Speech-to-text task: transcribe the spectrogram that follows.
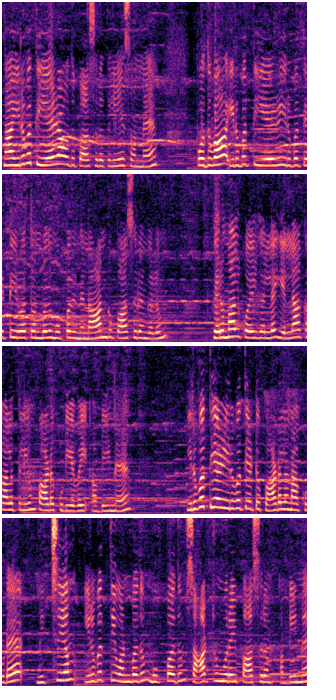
நான் இருபத்தி ஏழாவது பாசுரத்திலேயே சொன்னேன். பொதுவாக இருபத்தி ஏழு இருபத்தெட்டு இருபத்தொன்பது முப்பது இந்த நான்கு பாசுரங்களும் பெருமாள் கோயில்களில் எல்லா காலத்துலேயும் பாடக்கூடியவை அப்படின்னு. இருபத்தி ஏழு இருபத்தி எட்டு பாடலைனா கூட நிச்சயம் இருபத்தி ஒன்பதும் முப்பதும் சாற்றுமுறை பாசுரம் அப்படின்னு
